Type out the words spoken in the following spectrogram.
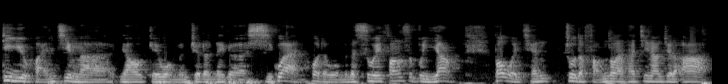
地域环境啊，然后给我们觉得那个习惯或者我们的思维方式不一样。包括我以前住的房东啊，他经常觉得啊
